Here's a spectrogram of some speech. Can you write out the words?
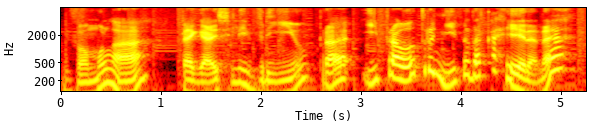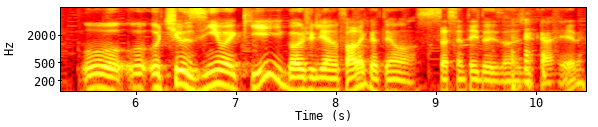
vamos lá pegar esse livrinho para ir para outro nível da carreira, né? O, o, o, tiozinho aqui, igual o Juliano fala, que eu tenho 62 anos de carreira.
